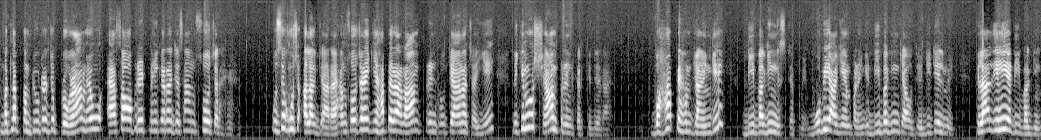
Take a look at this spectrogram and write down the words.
मतलब कंप्यूटर जो प्रोग्राम है, वो ऐसा ऑपरेट नहीं कर रहा जैसा हम सोच रहे हैं। उससे कुछ अलग जा रहा है। हम सोच रहे हैं कि यहाँ पे राम प्रिंट होकर आना चाहिए, लेकिन वो श्याम प्रिंट करके दे रहा है। वहाँ पे हम जाएँगे डीबगिंग स्टेप में। वो भी आगे हम पढ़ेंगे डीबगिंग क्या होती है डिटेल में। फ़िलहाल यही है डीबगिंग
